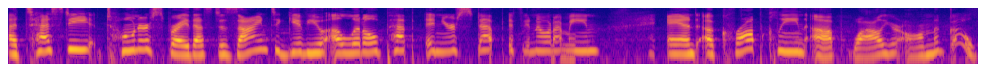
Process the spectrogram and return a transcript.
a testy toner spray that's designed to give you a little pep in your step, if you know what I mean, and a crop clean up while you're on the go.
